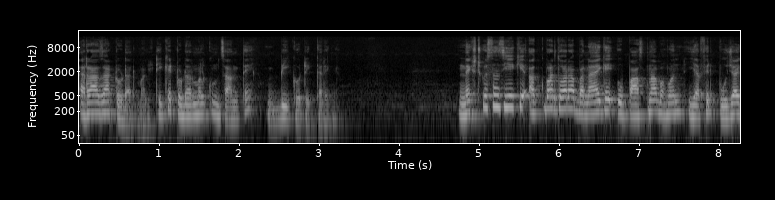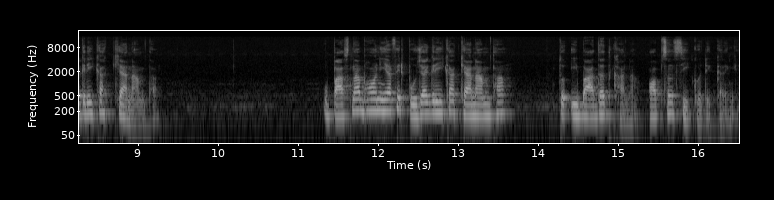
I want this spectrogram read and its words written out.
राजा टोडरमल। ठीक है, टोडरमल को हम जानते हैं बी को टिक करेंगे। नेक्स्ट क्वेश्चन ये कि अकबर द्वारा बनाए गए उपासना भवन या फिर पूजा गृह का क्या नाम था? उपासना भवन या फिर पूजा गृह का क्या नाम था? तो इबादत खाना ऑप्शन सी को टिक करेंगे।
